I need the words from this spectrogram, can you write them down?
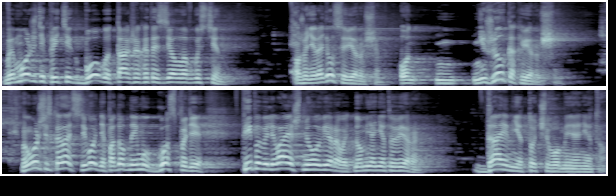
Вы можете прийти к Богу так же, как это сделал Августин. Он же не родился верующим, он не жил как верующий. Вы можете сказать сегодня, подобно ему, «Господи, Ты повелеваешь мне уверовать, но у меня нет веры. Дай мне то, чего у меня нету.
